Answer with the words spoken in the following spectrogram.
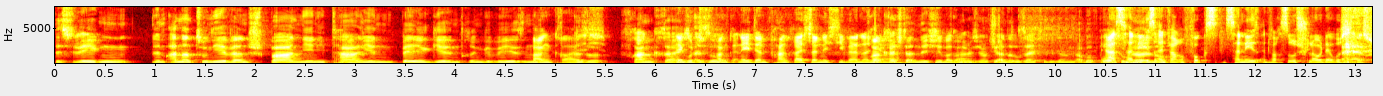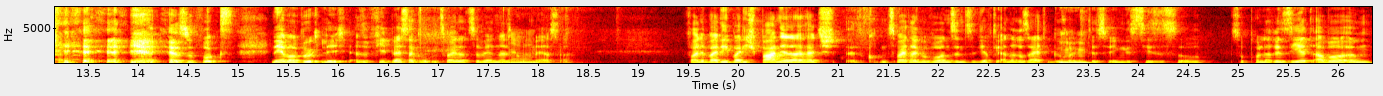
Deswegen, im anderen Turnier wären Spanien, Italien, Belgien drin gewesen. Frankreich. Also Frankreich. Nee, gut, also Frank nee, dann Frankreich dann nicht, die werden dann Frankreich ja dann nicht, Frankreich auf die andere Seite gegangen. Aber Portugal ja, Sané ist einfach ein Fuchs. Sané ist einfach so schlau, der wusste das schon. er ist ein Fuchs. Nee, aber wirklich, also viel besser Gruppenzweiter zu werden als ja. Gruppenerster. Vor allem, weil die, weil die Spanier da halt Gruppenzweiter geworden sind, sind die auf die andere Seite gerückt. Mhm. Deswegen ist dieses so, so polarisiert. Aber ähm,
